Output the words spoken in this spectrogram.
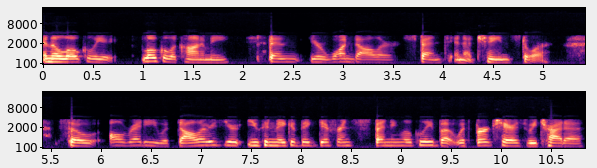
in the locally local economy than your one dollar spent in a chain store. So already with dollars, you you can make a big difference spending locally. But with Berkshares, we try to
